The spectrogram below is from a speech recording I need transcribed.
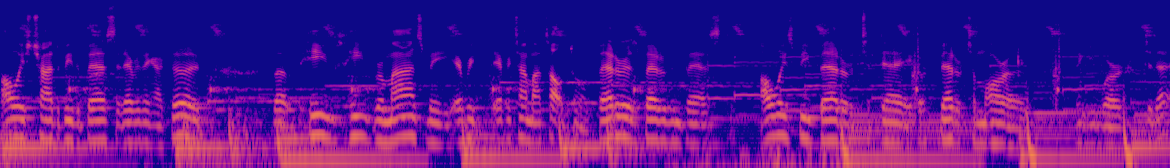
always tried to be the best at everything I could. But he he reminds me every every time I talk to him, better is better than best. Always be better today or better tomorrow than you were today.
